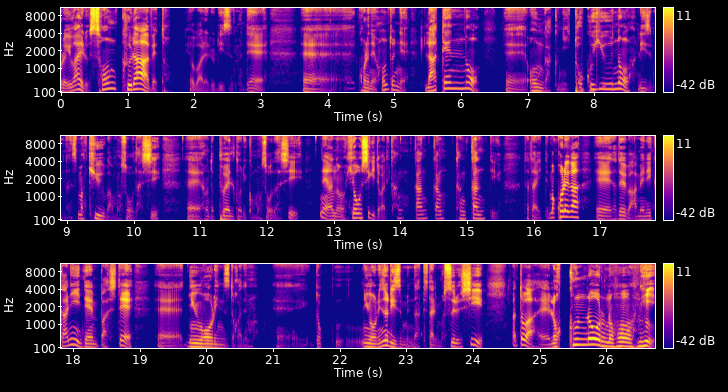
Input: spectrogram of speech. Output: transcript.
これいわゆるソンクラーベと呼ばれるリズムで、えー、これね本当にねラテンの、えー、音楽に特有のリズムなんです。まあ、キューバもそうだし、えー、本当プエルトリコもそうだし、ね、あの拍子木とかでカンカンカンカンカンっていう叩いて、まあ、これが、えー、例えばアメリカに伝播して、えー、ニューオーリンズとかでも、えー、ニューオーリンズのリズムになってたりもするしあとは、えー、ロックンロールの方に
